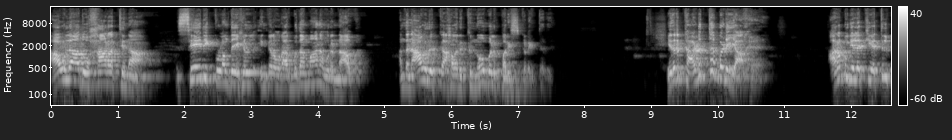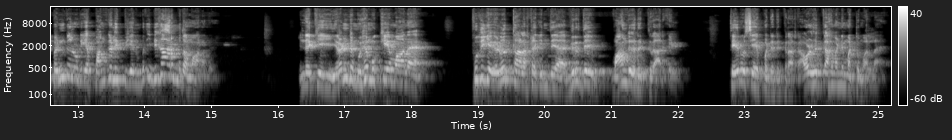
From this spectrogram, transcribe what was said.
அவுலாது ஹாரத்தினா சேரி குழந்தைகள் என்கிற ஒரு அற்புதமான ஒரு நாவல். அந்த நாவலுக்காக அவருக்கு நோபல் பரிசு கிடைத்தது. இதற்கு அடுத்தபடியாக அரபு இலக்கியத்தில் பெண்களுடைய பங்களிப்பு என்பது மிக அற்புதமானது. இன்னைக்கு இரண்டு மிக முக்கியமான புதிய எழுத்தாளர்கள் இந்த விருதை வாங்க இருக்கிறார்கள். தேர்வு செய்யப்பட்டிருக்கிறார்கள். அவர்களுக்காக வேண்டி மட்டுமல்ல.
